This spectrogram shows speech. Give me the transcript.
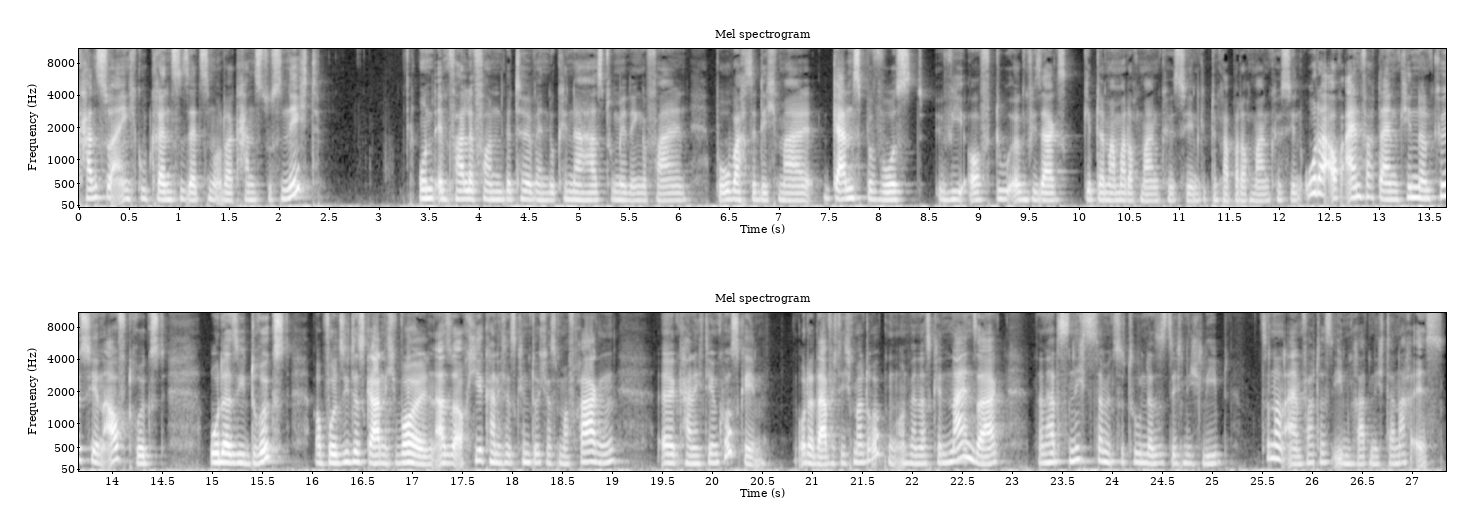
kannst du eigentlich gut Grenzen setzen oder kannst du es nicht? Und im Falle von bitte, wenn du Kinder hast, tu mir den Gefallen, beobachte dich mal ganz bewusst, wie oft du irgendwie sagst, gib der Mama doch mal ein Küsschen, gib dem Papa doch mal ein Küsschen. Oder auch einfach deinen Kindern Küsschen aufdrückst oder sie drückst, obwohl sie das gar nicht wollen. Also auch hier kann ich das Kind durchaus mal fragen, äh, kann ich dir einen Kuss geben? Oder darf ich dich mal drücken? Und wenn das Kind Nein sagt, dann hat es nichts damit zu tun, dass es dich nicht liebt, sondern einfach, dass ihm gerade nicht danach ist.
